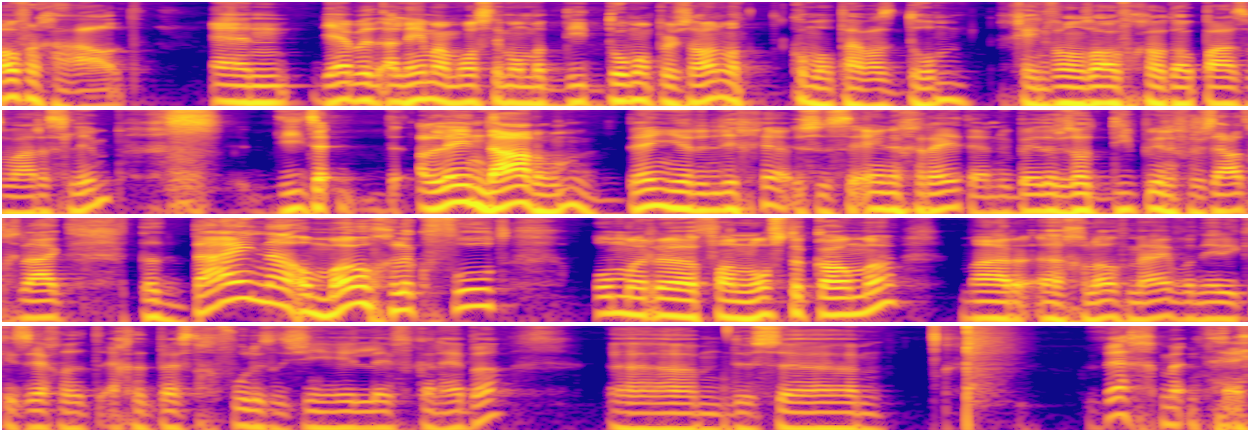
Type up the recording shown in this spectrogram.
overgehaald. En die hebben het alleen maar moslim omdat die domme persoon, want kom op, hij was dom. Geen van onze overgrootopa's waren slim. Die, alleen daarom ben je religieus. Dat is de enige reden. En nu ben je er zo diep in verzeild geraakt dat het bijna onmogelijk voelt om er eh, van los te komen. Maar eh, geloof mij, wanneer ik je zeg dat het echt het beste gevoel is dat je in je hele leven kan hebben. Ehm, dus ehm, weg met... Nee.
